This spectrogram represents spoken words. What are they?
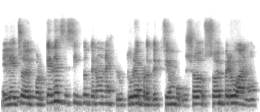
el hecho de por qué necesito tener una estructura de protección, porque yo soy peruano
